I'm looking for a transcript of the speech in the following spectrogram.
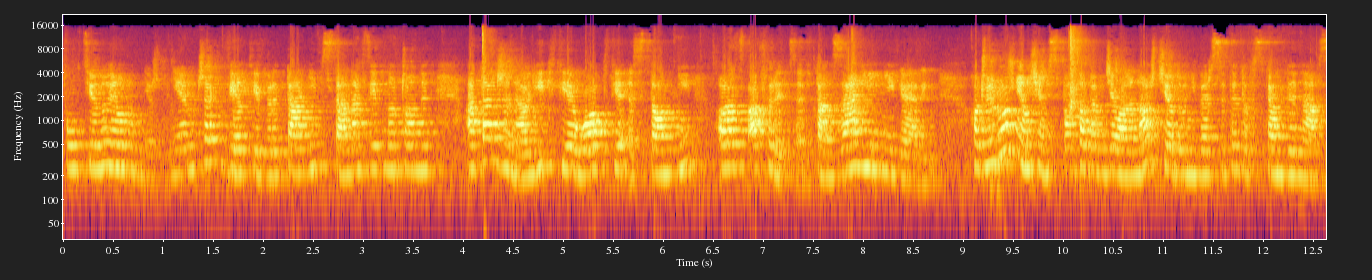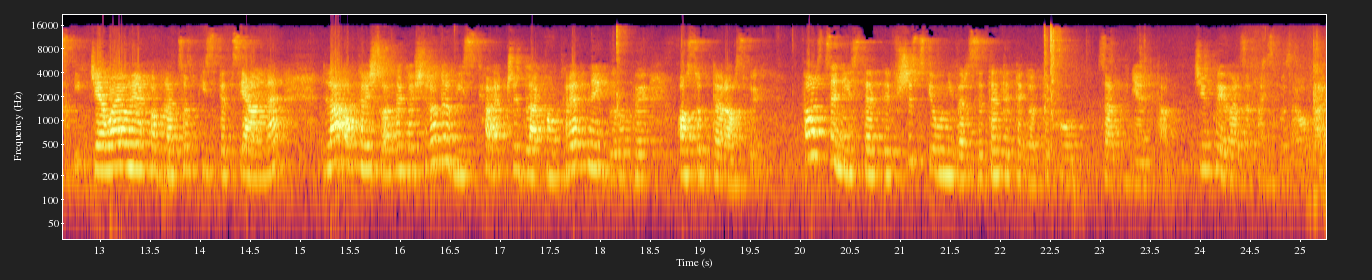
funkcjonują również w Niemczech, Wielkiej Brytanii, w Stanach Zjednoczonych, a także na Litwie, Łotwie, Estonii oraz w Afryce, w Tanzanii i Nigerii. Choć różnią się sposobem działalności od uniwersytetów skandynawskich, działają jako placówki specjalne dla określonego środowiska czy dla konkretnej grupy osób dorosłych. W Polsce niestety wszystkie uniwersytety tego typu zamknięto. Dziękuję bardzo Państwu za uwagę.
